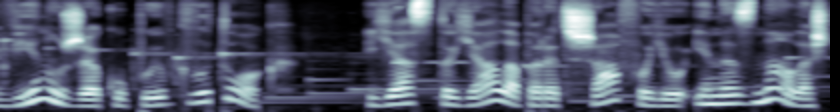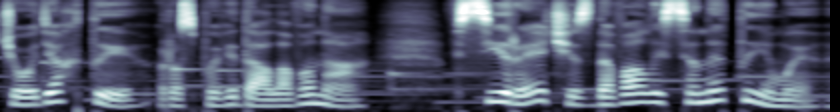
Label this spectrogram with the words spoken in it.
він уже купив квиток. Я стояла перед шафою і не знала, що одягти, розповідала вона. Всі речі здавалися не тими.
